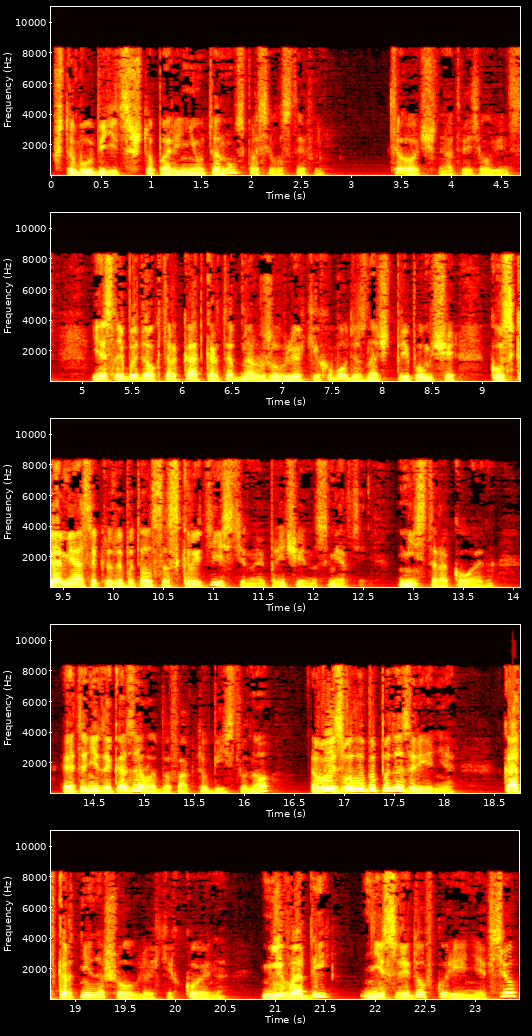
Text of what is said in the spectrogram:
Чтобы убедиться, что парень не утонул, спросила Стефани. Точно, ответил Винс. Если бы доктор Каткарт обнаружил в легких воду, значит, при помощи куска мяса кто-то пытался скрыть истинную причину смерти мистера Коэна. Это не доказало бы факт убийства, но вызвало бы подозрение – Каткарт не нашел в легких Коэна ни воды, ни следов курения. Все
